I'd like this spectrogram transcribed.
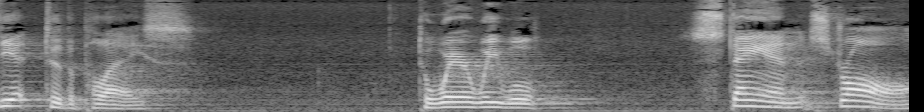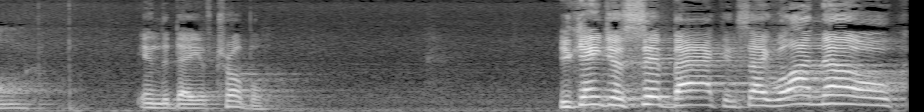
get to the place to where we will stand strong in the day of trouble. You can't just sit back and say, Well, I know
